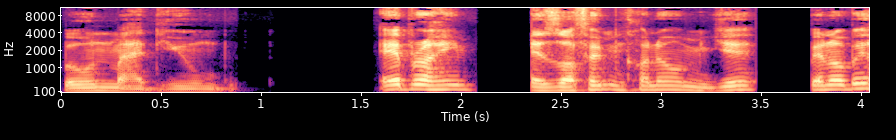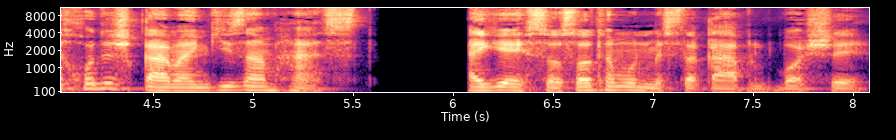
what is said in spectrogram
به اون مدیون بود. ابراهیم اضافه می‌کنه و میگه به نوبه خودش غم هم هست. اگه احساساتمون مثل قبل باشه.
